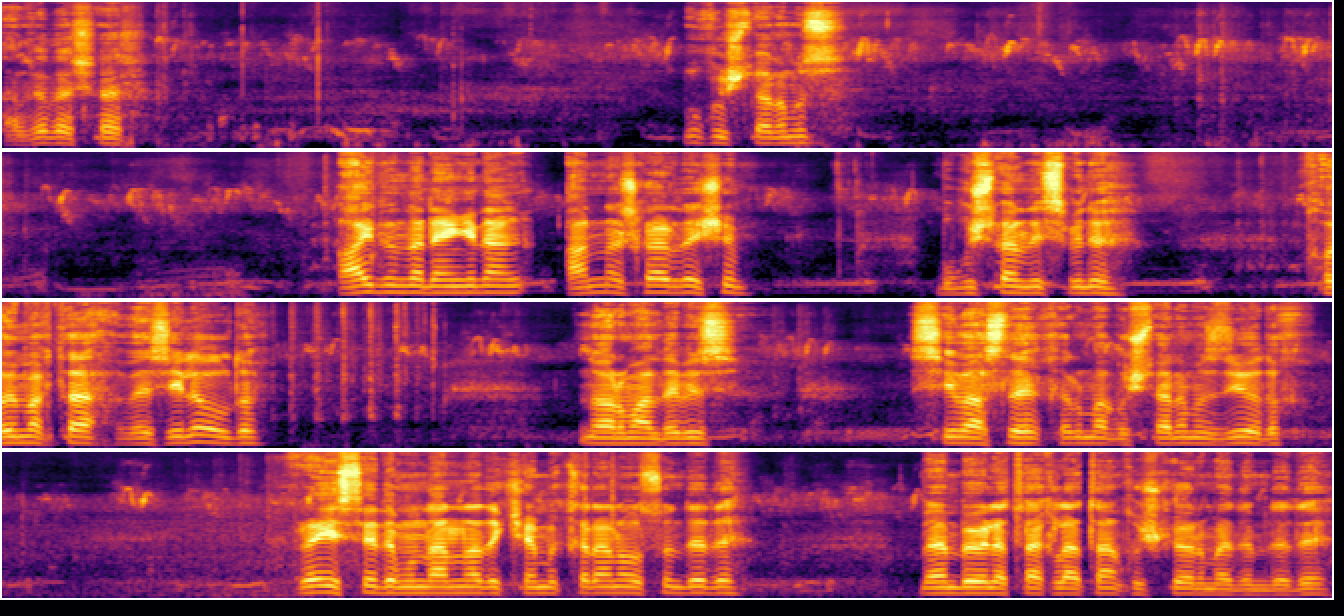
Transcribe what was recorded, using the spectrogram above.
Arkadaşlar bu kuşlarımız Aydın'dan Engin'den Anlaş kardeşim bu kuşların ismini koymakta vesile oldu. Normalde biz Sivaslı kırma kuşlarımız diyorduk. Reis dedi bunların adı kemik kıran olsun dedi. Ben böyle taklatan kuş görmedim dedi.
